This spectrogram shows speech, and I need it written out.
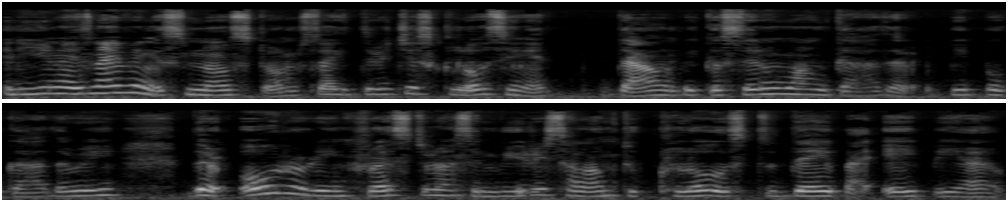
And you know it's not even a snowstorm it's like they're just closing it down because they don't want gather people gathering. They're ordering restaurants and beauty salons to close today by 8 p.m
